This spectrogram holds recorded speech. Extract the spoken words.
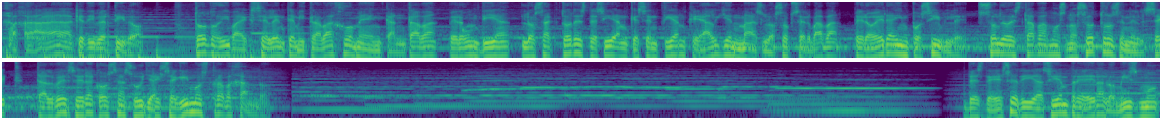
Jaja, ah, qué divertido. Todo iba excelente, mi trabajo me encantaba, pero un día, los actores decían que sentían que alguien más los observaba, pero era imposible, solo estábamos nosotros en el set, tal vez era cosa suya y seguimos trabajando. Desde ese día siempre era lo mismo,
